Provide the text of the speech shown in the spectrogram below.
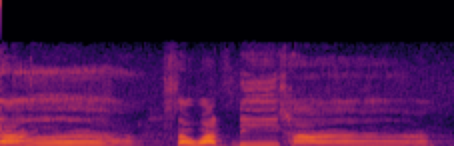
จ้า สวัสดีค่ะ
